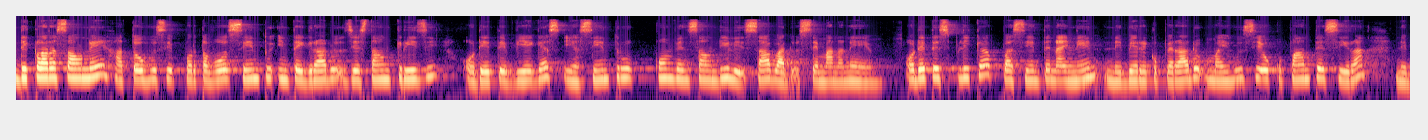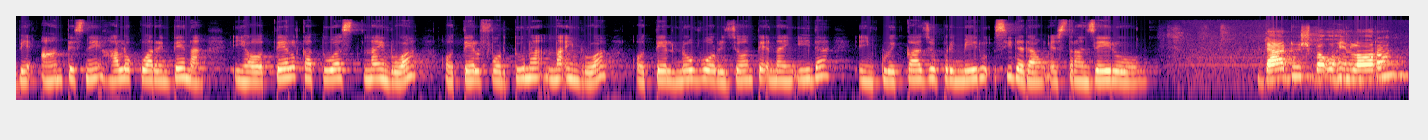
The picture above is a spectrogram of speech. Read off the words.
Declaração ne hatou-se porta-voz Centro Integrado Gestão Crise, ODT Viegas e a Centro Convenção dele sábado semana ne. ODT explica paciente na inen nebe recuperado mas husi ocupante sira nebe antes ne halo quarentena e hotel Catuas na Inrua, Hotel Fortuna na Inrua, Hotel Novo Horizonte na Ida, inclui caso primeiro cidadão estrangeiro. Dados ba Lorong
